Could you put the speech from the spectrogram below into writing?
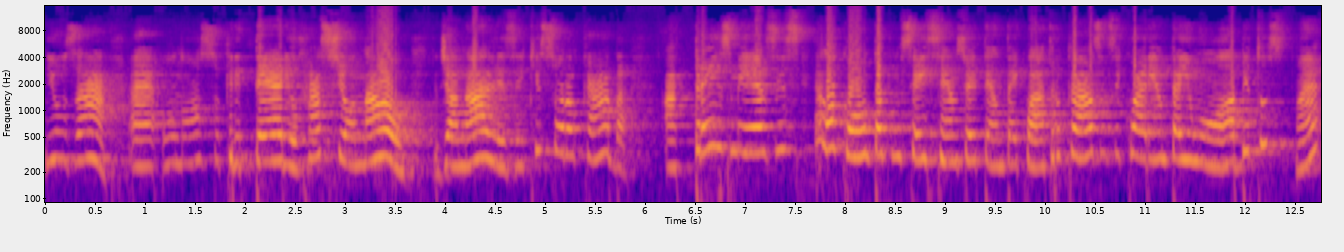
E usar é, o nosso critério racional de análise que Sorocaba Há três meses, ela conta com 684 casos e 41 óbitos, não é?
